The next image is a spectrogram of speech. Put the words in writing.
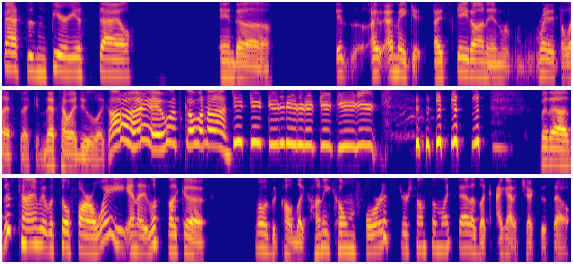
fast and furious style, and uh it, I, I make it. I skate on in right at the last second. That's how I do. Like, oh hey, what's going on? Doot, doot, doot, doot, doot, doot, doot." but uh, this time it was so far away, and it looked like a what was it called? Like honeycomb forest or something like that. I was like, I gotta check this out.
